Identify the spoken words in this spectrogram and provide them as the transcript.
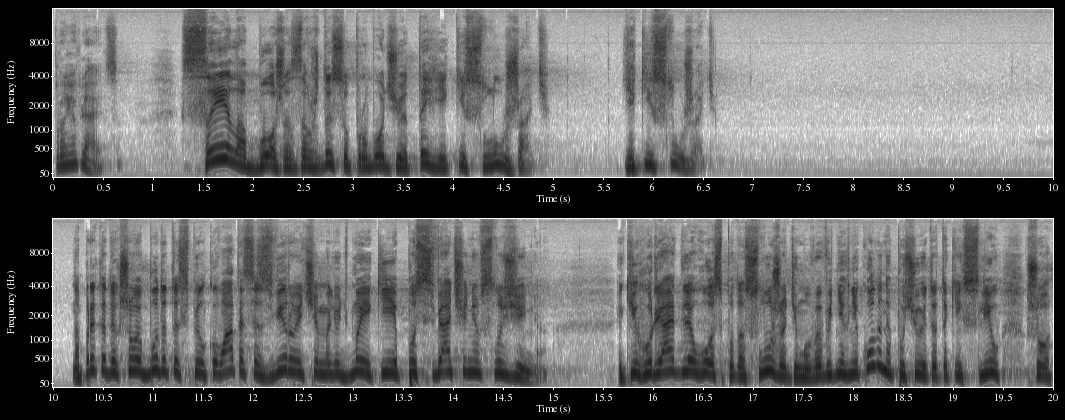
проявляється. Сила Божа завжди супроводжує тих, які служать. Які служать. Наприклад, якщо ви будете спілкуватися з віруючими людьми, які є посвячені в служіння, які горять для Господа, служать йому, ви від них ніколи не почуєте таких слів, що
